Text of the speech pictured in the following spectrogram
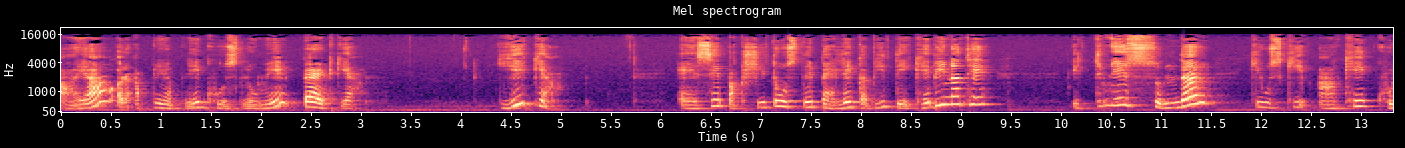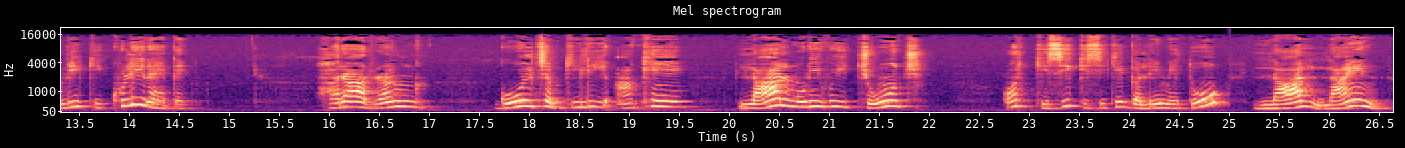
आया और अपने अपने घोंसलों में बैठ गया। ये क्या? ऐसे पक्षी तो उसने पहले कभी देखे भी न थे। इतने सुंदर कि उसकी आँखें खुली की खुली रह गई। हरा रंग, गोल चमकीली आँखें, लाल मुड़ी हुई चोंच और किसी किसी के गले में तो लाल लाइन,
